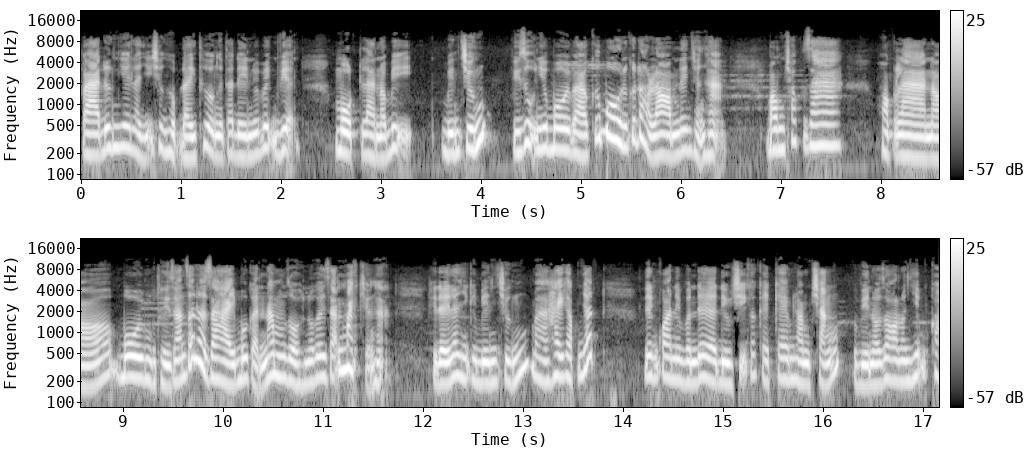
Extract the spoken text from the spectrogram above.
Và đương nhiên là những trường hợp đấy thường người ta đến với bệnh viện. Một là nó bị biến chứng. Ví dụ như bôi vào cứ bôi nó cứ đỏ lòm lên chẳng hạn. Bong chóc da hoặc là nó bôi một thời gian rất là dài bôi cả năm rồi nó gây giãn mạch chẳng hạn. Thì đấy là những cái biến chứng mà hay gặp nhất liên quan đến vấn đề là điều trị các cái kem làm trắng bởi vì nó do nó nhiễm cỏ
